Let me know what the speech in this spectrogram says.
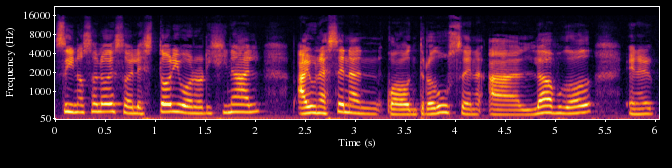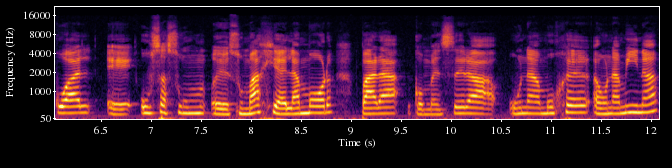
Sí, no solo eso, el storyboard original, hay una escena cuando introducen al Love God en el cual eh, usa su, eh, su magia, el amor, para convencer a una mujer, a una mina,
